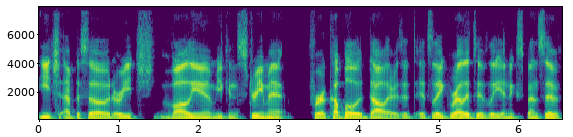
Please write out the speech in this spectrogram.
each episode or each volume. You can stream it for a couple of dollars. It, it's like relatively inexpensive.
